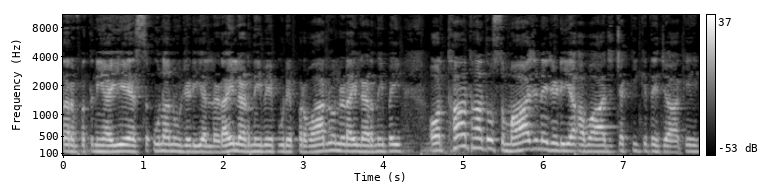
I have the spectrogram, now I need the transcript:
ਧਰਮ ਪਤਨੀ ਆਈਐਸ ਉਹਨਾਂ ਨੂੰ ਜਿਹੜੀ ਆ ਲੜਾਈ ਲੜਨੀ ਪਈ, ਪੂਰੇ ਪਰਿਵਾਰ ਨੂੰ ਲੜਾਈ ਲੜਨੀ ਪਈ ਔਰ ਥਾਂ ਥਾਂ ਤੋਂ ਸਮਾਜ ਨੇ ਜਿਹੜੀ ਆ ਆਵਾਜ਼ ਚੱਕੀ ਕਿਤੇ ਜਾ ਕੇ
